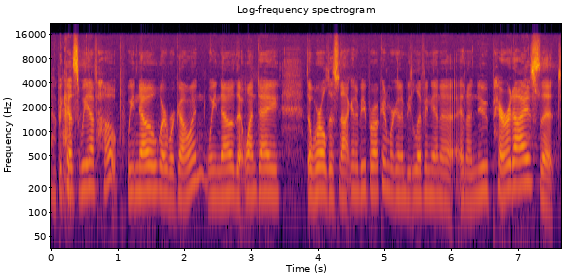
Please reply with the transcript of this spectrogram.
Okay. Because we have hope. We know where we're going. We know that one day the world is not going to be broken. We're going to be living in a, in a new paradise that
